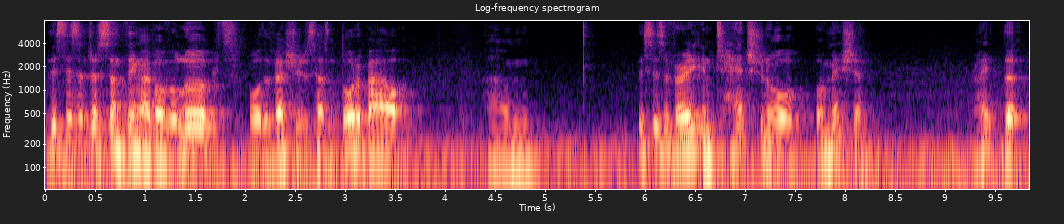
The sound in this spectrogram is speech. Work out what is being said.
This isn't just something I've overlooked or the vestry just hasn't thought about. Um, this is a very intentional omission, right? That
